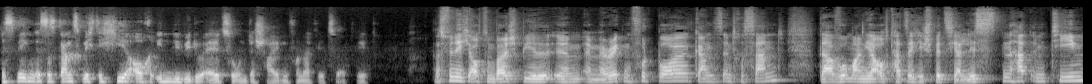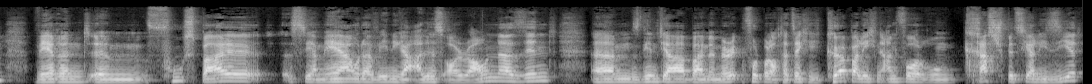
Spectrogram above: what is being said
Deswegen ist es ganz wichtig, hier auch individuell zu unterscheiden von Athlet zu Athlet. Das finde ich auch zum Beispiel im American Football ganz interessant, da wo man ja auch tatsächlich Spezialisten hat im Team, während ähm, Fußball es ja mehr oder weniger alles Allrounder sind, ähm, sind ja beim American Football auch tatsächlich die körperlichen Anforderungen krass spezialisiert,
